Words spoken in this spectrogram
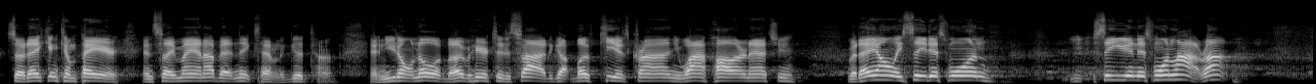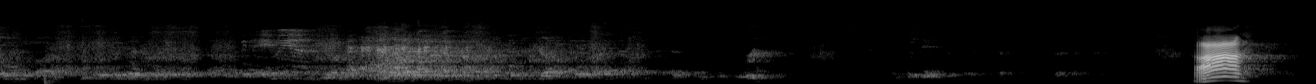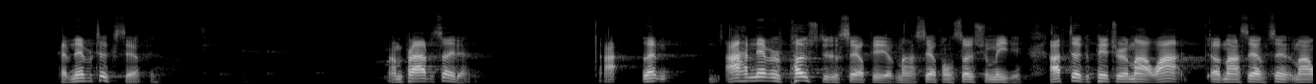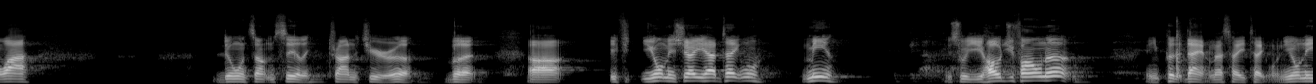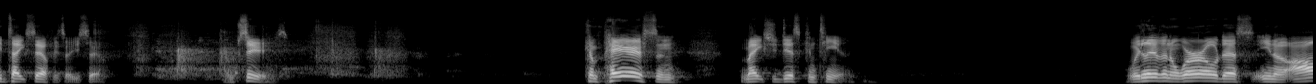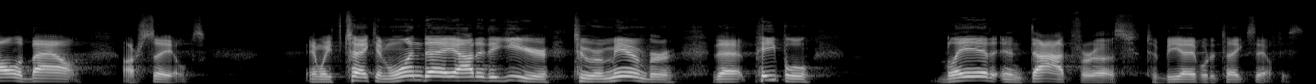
so they can compare and say, man, I bet Nick's having a good time. And you don't know it, but over here to the side, you got both kids crying, your wife hollering at you. But they only see this one, see you in this one light, right? I have never took a selfie. I'm proud to say that. I, let, I have never posted a selfie of myself on social media. I've took a picture of my wife of myself and sent my wife doing something silly, trying to cheer her up. But uh, if you want me to show you how to take one, men, so you hold your phone up and you put it down. That's how you take one. You don't need to take selfies of yourself. I'm serious. Comparison makes you discontent. We live in a world that's, you know, all about ourselves. And we've taken one day out of the year to remember that people bled and died for us to be able to take selfies.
